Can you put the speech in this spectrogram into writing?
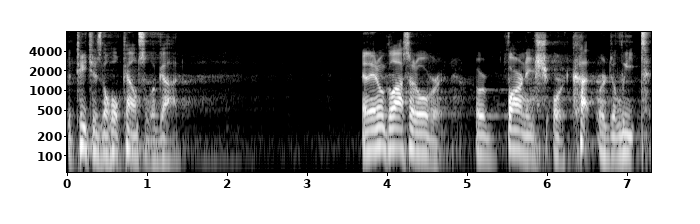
that teaches the whole counsel of God. And they don't gloss it over it, or varnish, or cut, or delete.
